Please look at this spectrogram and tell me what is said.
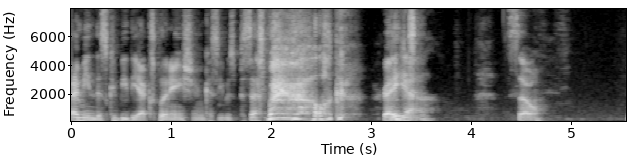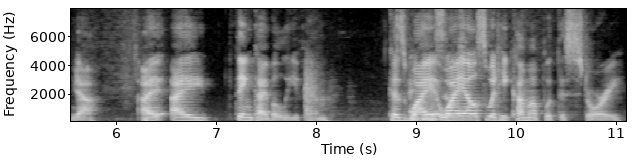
I mean, this could be the explanation because he was possessed by a Valg, right? Yeah. So, yeah, I I think I believe him because why so, why too. else would he come up with this story?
